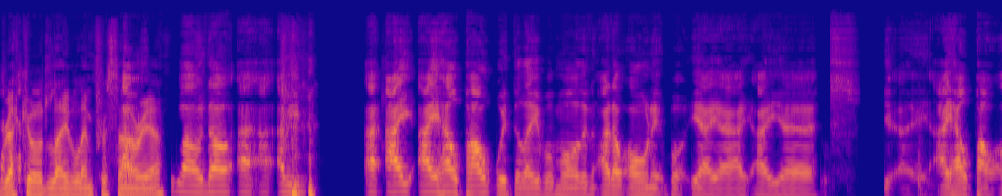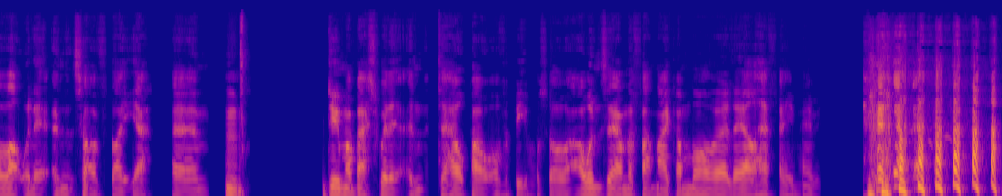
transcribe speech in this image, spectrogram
record label impresario. well, no, I, I mean. I, I help out with the label more than I don't own it, but yeah, yeah, I I, uh, I help out a lot with it and sort of like yeah, um, hmm do my best with it and to help out other people. So I wouldn't say I'm the fat Mike. I'm more uh, the El Jefe, maybe.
